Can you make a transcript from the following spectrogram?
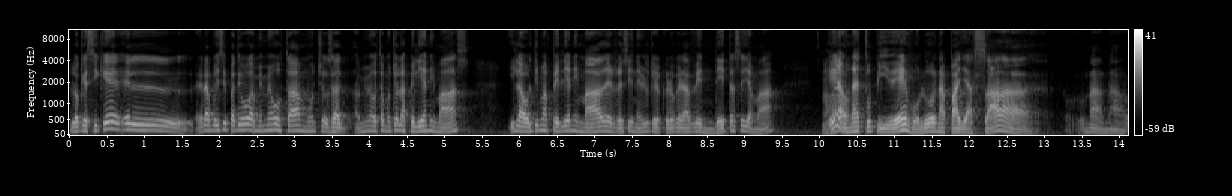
Lo que sí que el, era muy simpático, a mí me gustaba mucho, o sea, a mí me gustan mucho las pelis animadas. Y la última peli animada de Resident Evil, que creo que era Vendetta se llamaba, era una estupidez, boludo, una payasada, una, una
